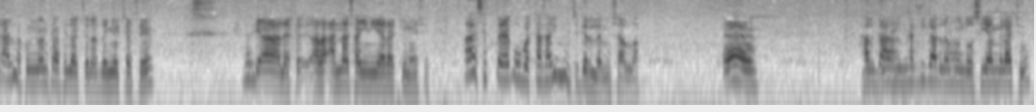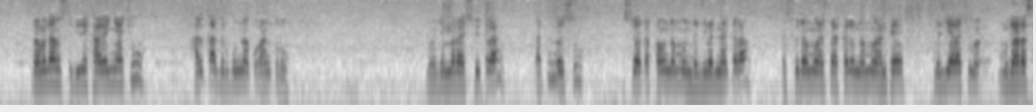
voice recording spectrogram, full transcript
ለአለኩም እናንተ ያፈዛችሁ አብዛኞቻችሁ ለሪያ አናሳይም እያራችሁ ነው። እሺ አይ ስትጠየቁ በታሳዩ ምን ችግር የለም ኢንሻአላህ ሀልቃ ከዚህ ጋር ደግሞ እንደ ወስያ የምላችሁ ረመዳን ውስጥ ጊዜ ካገኛችሁ ሀልቃ አድርጉና ቁርአን ቅሩ። በመጀመሪያ እሱ ይቅራ፣ ቀጥሎ እሱ እሱ ያጠፋውን ደግሞ እንደዚህ በልና ቅራ፣ እሱ ደግሞ ያስተካከለውን ደግሞ አንተ እንደዚህ ያላችሁ ሙዳረሳ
